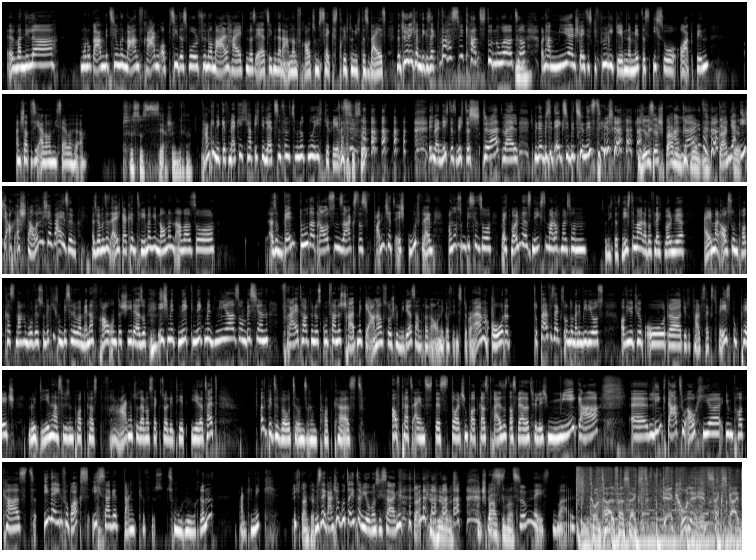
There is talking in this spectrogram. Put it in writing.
äh, Vanilla monogamen Beziehungen waren, fragen, ob sie das wohl für normal halten, dass er jetzt sich mit einer anderen Frau zum Sex trifft und ich das weiß. Natürlich haben die gesagt, was, wie kannst du nur und so und haben mir ein schlechtes Gefühl gegeben damit, dass ich so org bin, anstatt dass ich einfach auf mich selber höre. Das hast du sehr schön gesagt. Danke, Nick. Jetzt merke ich, habe ich die letzten 15 Minuten nur ich geredet. Siehst du? Ich meine nicht, dass mich das stört, weil ich bin ja ein bisschen exhibitionistisch. Ich habe es sehr spannend gefunden. Danke. Ja, ich auch erstaunlicherweise. Also wir haben uns jetzt eigentlich gar kein Thema genommen, aber so. Also wenn du da draußen sagst, das fand ich jetzt echt gut, vielleicht auch noch so ein bisschen so, vielleicht wollen wir das nächste Mal auch mal so ein, so nicht das nächste Mal, aber vielleicht wollen wir einmal auch so einen Podcast machen, wo wir so wirklich so ein bisschen über Männer-Frau-Unterschiede, also Mhm. ich mit Nick, Nick mit mir, so ein bisschen Freitag, wenn du es gut fandest, schreib mir gerne auf Social Media, Sandra Raunig auf Instagram oder total versext unter meinen Videos auf YouTube oder die total versext Facebook-Page. Wenn du Ideen hast für diesen Podcast, Fragen zu deiner Sexualität jederzeit. Und bitte vote unseren Podcast auf Platz 1 des deutschen Podcastpreises. Das wäre natürlich mega. Äh, Link dazu auch hier im Podcast in der Infobox. Ich sage danke fürs Zuhören. Danke, Nick. Ich Du danke. bist ein ganz schön guter Interview, muss ich sagen. Danke vielmals. Hat Spaß Bis gemacht. zum nächsten Mal. Total versext. Der Krone-Hit Sex Guide.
